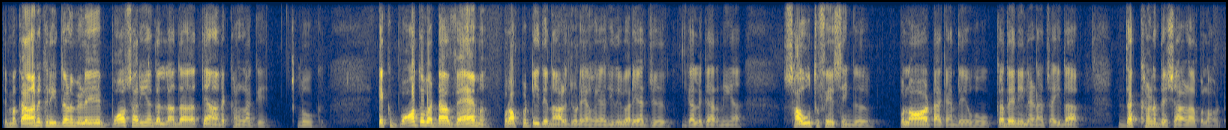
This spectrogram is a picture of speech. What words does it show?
ਤੇ ਮਕਾਨ ਖਰੀਦਣ ਵੇਲੇ ਬਹੁਤ ਸਾਰੀਆਂ ਗੱਲਾਂ ਦਾ ਧਿਆਨ ਰੱਖਣ ਲੱਗੇ ਲੋਕ। ਇੱਕ ਬਹੁਤ ਵੱਡਾ ਵਹਿਮ ਪ੍ਰਾਪਰਟੀ ਦੇ ਨਾਲ ਜੁੜਿਆ ਹੋਇਆ, ਜਿਹਦੇ ਬਾਰੇ ਅੱਜ ਗੱਲ ਕਰਨੀ ਆ। ਸਾਊਥ ਫੇਸਿੰਗ ਪਲਾਟ ਆ ਕਹਿੰਦੇ ਉਹ, ਕਦੇ ਨਹੀਂ ਲੈਣਾ ਚਾਹੀਦਾ ਦੱਖਣ ਦਿਸ਼ਾ ਵਾਲਾ ਪਲਾਟ।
